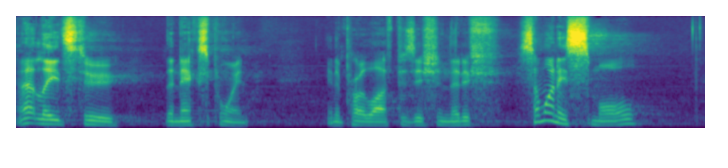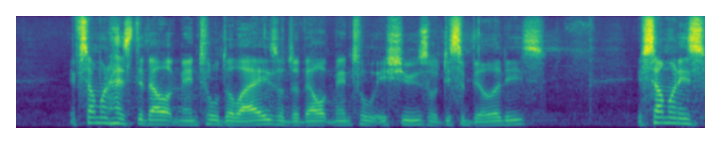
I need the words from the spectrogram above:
And that leads to the next point in the pro life position that if someone is small, if someone has developmental delays or developmental issues or disabilities, if someone is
